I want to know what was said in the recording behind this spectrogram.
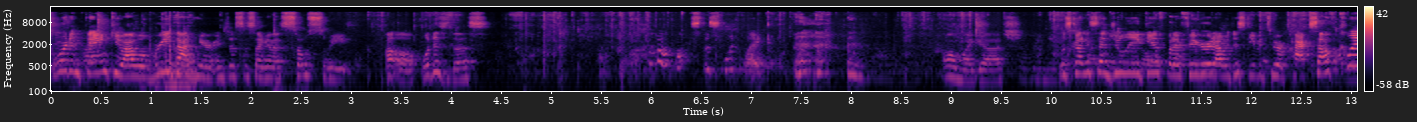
Gordon, thank you. I will read that here in just a second. That's so sweet. Uh oh, what is this? What's this look like? Oh my gosh. Was gonna send Julie a gift, but I figured I would just give it to her. Pack South Clay,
